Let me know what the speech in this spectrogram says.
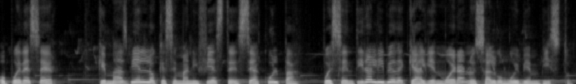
O puede ser que más bien lo que se manifieste sea culpa, pues sentir alivio de que alguien muera no es algo muy bien visto.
